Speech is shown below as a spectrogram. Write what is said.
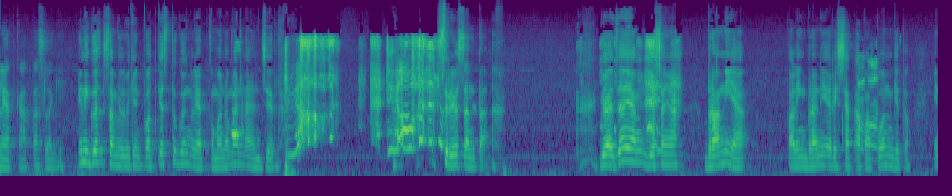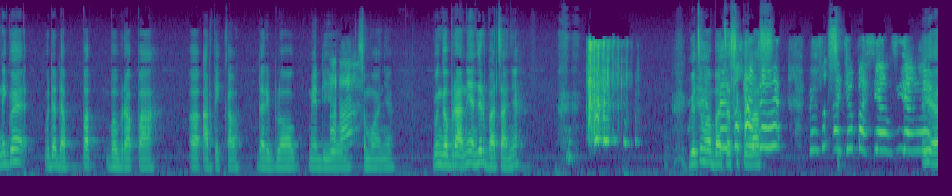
ngelihat ke atas lagi. Ini gue sambil bikin podcast tuh gue ngelihat ke mana-mana anjir. di awal Seriusan tak? Gue aja yang biasanya berani ya, paling berani riset apa pun gitu. Ini gue udah dapat beberapa eh, artikel dari blog, medium, semuanya. Gue nggak berani anjir bacanya. gue cuma baca sekilas. besok aja pas siang-siang lah. Iya,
